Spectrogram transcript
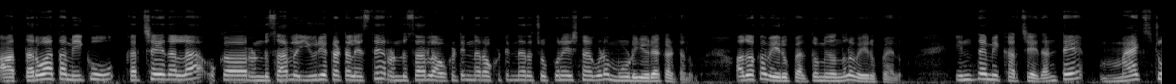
ఆ తర్వాత మీకు ఖర్చు అయ్యేదల్లా ఒక రెండు సార్లు యూరియా కట్టలు వేస్తే రెండు సార్లు ఒకటిన్నర ఒకటిన్నర చొప్పున వేసినా కూడా మూడు యూరియా కట్టలు. అదొక వెయ్యి రూపాయలు తొమ్మిది వందలు వెయ్యి రూపాయలు. ఇంతే మీకు ఖర్చు అయ్యేది అంటే మ్యాక్స్ టు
